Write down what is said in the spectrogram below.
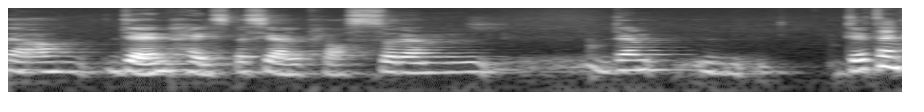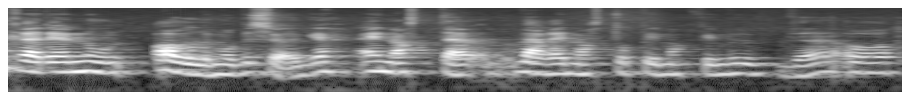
Ja, det er en helt spesiell plass. Og den, den Det tenker jeg det er noen alle må besøke. En natt der, være en natt oppe i. Og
